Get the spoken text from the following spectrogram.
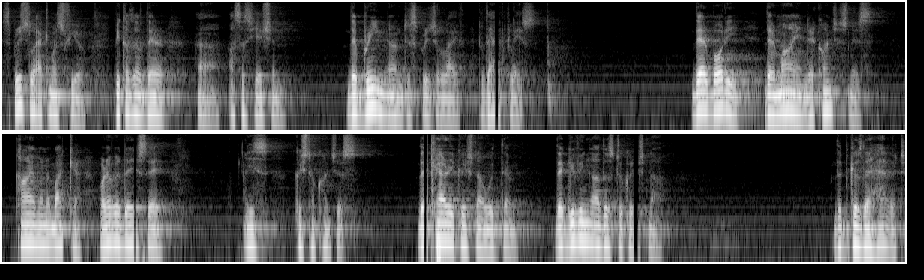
spiritual atmosphere, because of their uh, association. They bring unto spiritual life to that place. Their body, their mind, their consciousness, Kayamana whatever they say, is Krishna conscious. They carry Krishna with them. They're giving others to Krishna. Because they have it.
